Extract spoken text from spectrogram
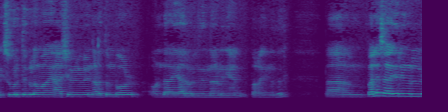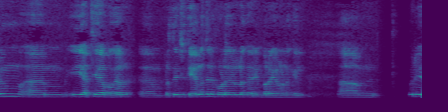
ഈ സുഹൃത്തുക്കളുമായി ആശയവിനിമയം നടത്തുമ്പോൾ ഉണ്ടായ അറിവിൽ നിന്നാണ് ഞാൻ പറയുന്നത്. പല സാഹചര്യങ്ങളിലും ഈ അധ്യാപകർ പ്രത്യേകിച്ച് കേരളത്തിലെ കോളേജുകളിലെ കാര്യം പറയുകയാണെങ്കിൽ ഒരു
